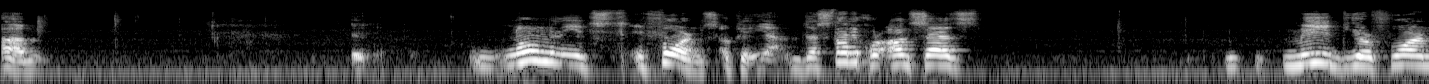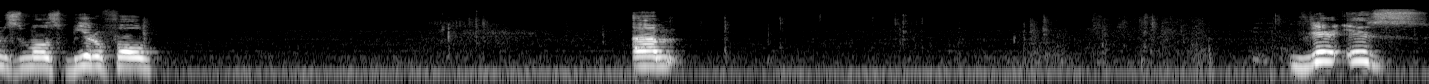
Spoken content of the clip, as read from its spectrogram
um, normally it's it forms okay yeah the study Quran says made your forms most beautiful. Um, there is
